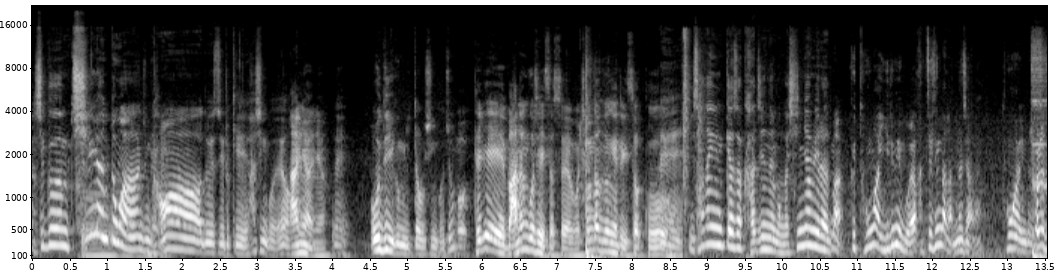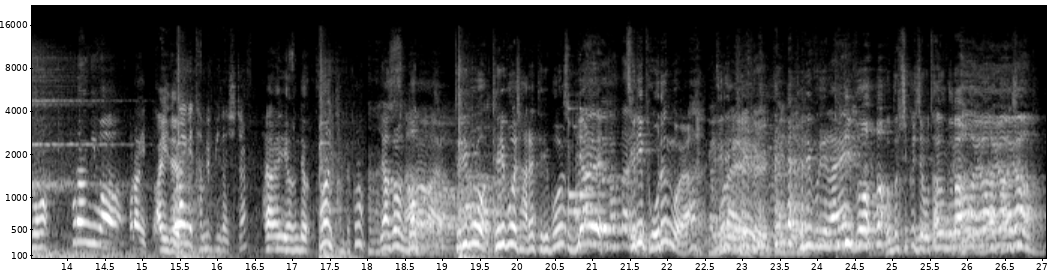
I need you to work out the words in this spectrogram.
지금 7년 동안 좀 강화도에서 이렇게 하신 거예요? 아니요 아니요 네. 어디 그럼 있다 오신 거죠? 뭐 되게 많은 곳에 있었어요. 뭐 청담동에도 있었고 네. 이 사장님께서 가지는 뭔가 신념이라 그 동화 이름이 뭐야? 갑자기 생각 안 나지 않아? 동화 이름. 전래 동화. 호랑이와 호랑이 아이들. 호랑이 담배 피던 시절? 야, 야 근데 호랑이 담배 끊어. 야 그럼 너 드리블 드리블 잘해 드리블? 미안해 드리볼은 뭐야? 드리블 드리블이라 해? 너도 축구 진짜 못하는구나.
